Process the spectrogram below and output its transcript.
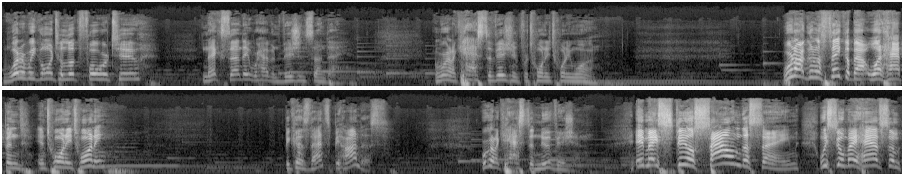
What are we going to look forward to? Next Sunday, we're having Vision Sunday. And we're going to cast a vision for 2021. We're not going to think about what happened in 2020 because that's behind us. We're going to cast a new vision. It may still sound the same. We still may have some,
